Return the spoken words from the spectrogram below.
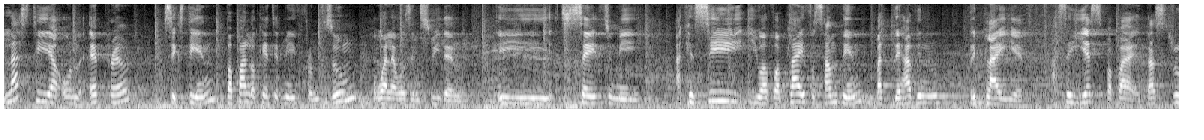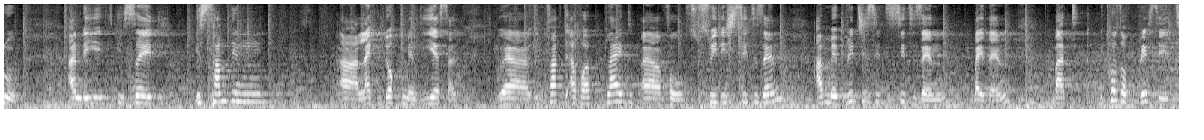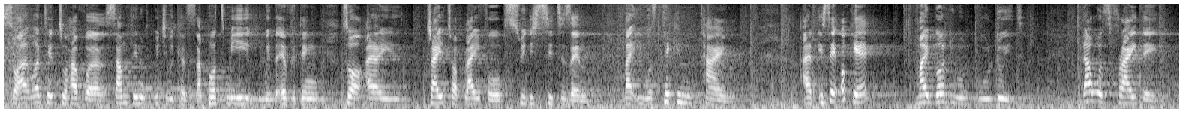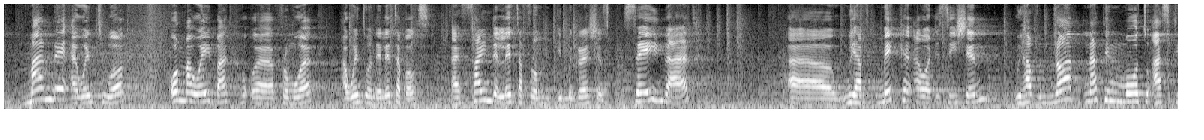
last year on April 16, Papa located me from Zoom while I was in Sweden. He said to me, I can see you have applied for something, but they haven't replied yet. I said, Yes, Papa, that's true. And he, he said, It's something uh, like a document, yes. Uh, in fact, I've applied uh, for Swedish citizen. I'm a British citizen by then, but because of Brexit, so I wanted to have uh, something which we can support me with everything. So I tried to apply for Swedish citizen, but it was taking time. And he said, okay, my God will, will do it. That was Friday. Monday, I went to work. On my way back uh, from work, I went on the letterbox. I find a letter from immigration saying that uh, we have made our decision. We have not, nothing more to ask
